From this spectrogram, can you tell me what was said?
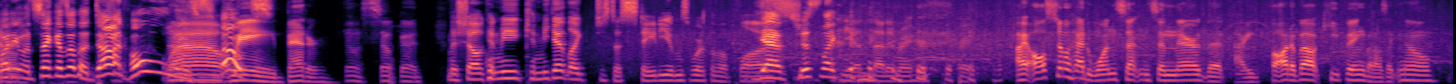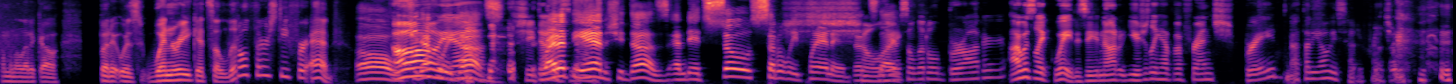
was 21 seconds on the dot. Holy Wow. smokes. Way better. That was so good. Michelle, can we can we get like just a stadium's worth of applause? Yes, just like Can you edit that in right here? Great. I also had one sentence in there that I thought about keeping, but I was like, no, I'm going to let it go. But it was Winry gets a little thirsty for Ed. Oh, Oh, she oh, definitely yeah. does. She does. right at the end, she does, and it's so subtly planted. That's Shoulders like a little broader. I was like, wait, does he not usually have a French braid? I thought he always had a French braid.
